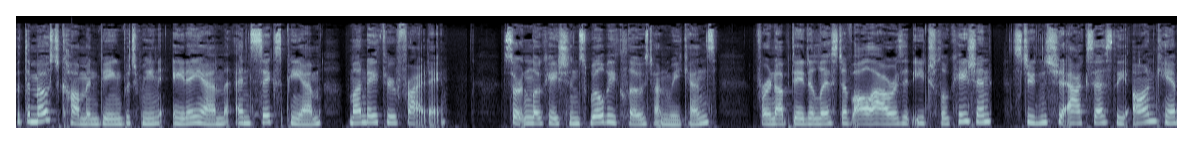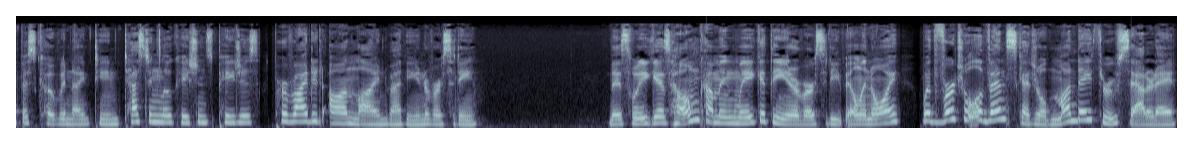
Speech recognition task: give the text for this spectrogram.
with the most common being between 8 a.m. and 6 p.m. Monday through Friday. Certain locations will be closed on weekends. For an updated list of all hours at each location, students should access the on campus COVID 19 testing locations pages provided online by the university. This week is homecoming week at the University of Illinois, with virtual events scheduled Monday through Saturday.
